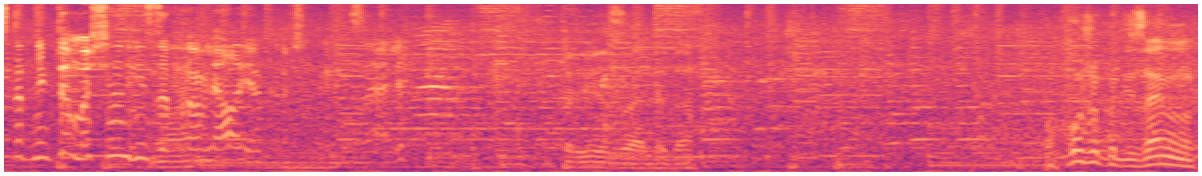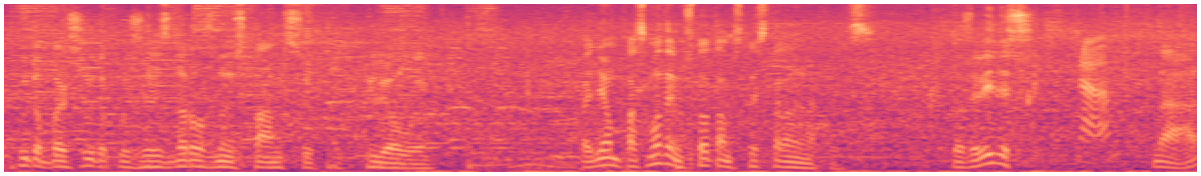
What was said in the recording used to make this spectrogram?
Чтоб никто машину не заправлял, ее, короче. Привязали, да. Похоже по дизайну на какую-то большую такую железнодорожную станцию, клевую. Пойдем посмотрим, что там с той стороны находится. Тоже видишь? Да. Да.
